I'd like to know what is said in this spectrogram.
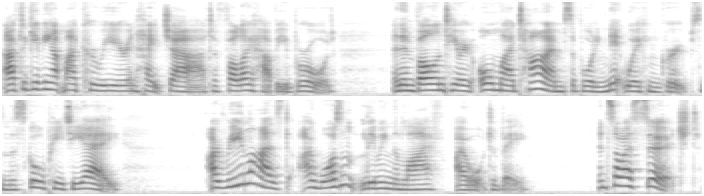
after giving up my career in HR to follow hubby abroad, and then volunteering all my time supporting networking groups and the school PTA, I realised I wasn't living the life I ought to be. And so I searched.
